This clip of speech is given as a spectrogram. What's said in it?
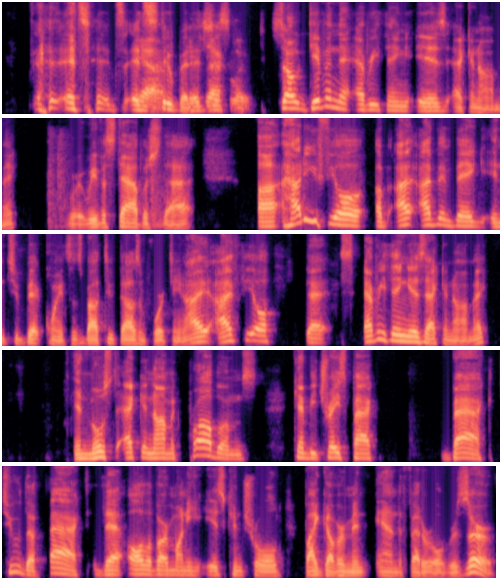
it's it's it's yeah, stupid exactly. it's just so given that everything is economic where we've established that uh, how do you feel I, i've been big into bitcoin since about 2014 i i feel that everything is economic and most economic problems can be traced back back to the fact that all of our money is controlled by government and the Federal Reserve.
